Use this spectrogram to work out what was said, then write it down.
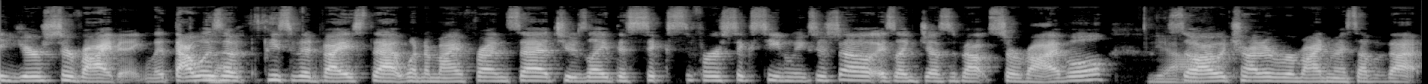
you're surviving. That that was yes. a piece of advice that one of my friends said. She was like, the six first 16 weeks or so is like just about survival. Yeah. So I would try to remind myself of that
